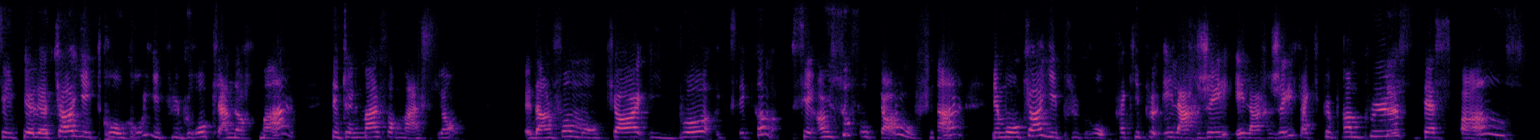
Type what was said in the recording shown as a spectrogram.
que le cœur est trop gros, il est plus gros que la normale. C'est une malformation. Dans le fond, mon cœur, il bat. C'est comme, c'est un souffle au cœur au final, mais mon cœur, il est plus gros. Fait qu'il peut élargir, élargir, fait qu'il peut prendre plus d'espace.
